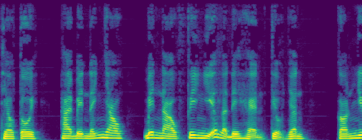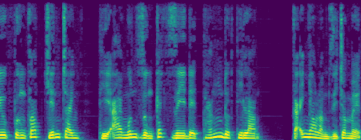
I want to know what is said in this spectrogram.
Theo tôi, hai bên đánh nhau, bên nào phi nghĩa là đê hèn, tiểu nhân. Còn như phương pháp chiến tranh thì ai muốn dùng cách gì để thắng được thì làm. Cãi nhau làm gì cho mệt.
